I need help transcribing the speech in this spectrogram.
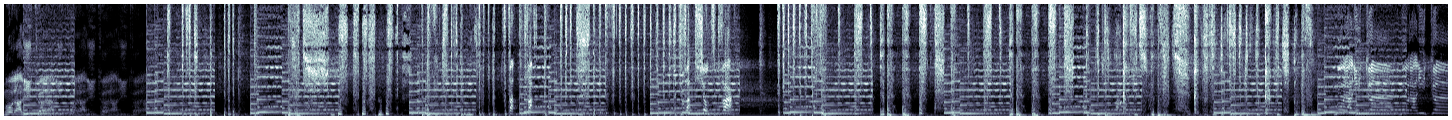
Moraliter! Dwa, dwa, dwa tysiące dwa. Moralité.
